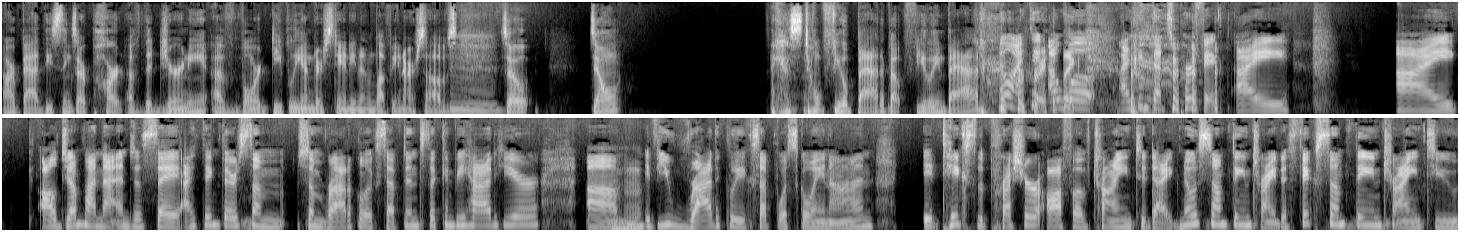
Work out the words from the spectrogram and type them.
are bad. These things are part of the journey of more deeply understanding and loving ourselves. Mm. So don't I guess don't feel bad about feeling bad. No, I think Right? uh, Like- well, I think that's perfect. I I I'll jump on that and just say I think there's some some radical acceptance that can be had here. Um, Mm-hmm. If you radically accept what's going on, it takes the pressure off of trying to diagnose something, trying to fix something, trying to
